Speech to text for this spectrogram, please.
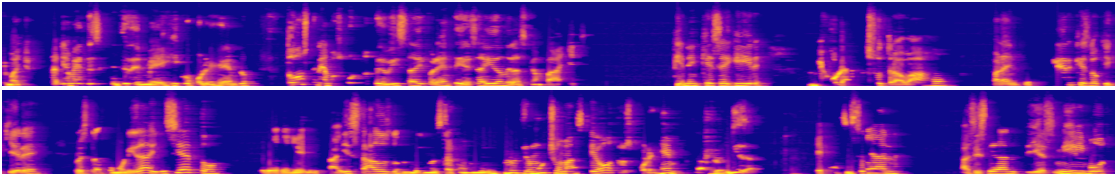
que mayoritariamente es gente de México, por ejemplo, todos tenemos puntos de vista diferentes y es ahí donde las campañas tienen que seguir mejorando su trabajo para entender qué es lo que quiere nuestra comunidad. Y es cierto, eh, hay estados donde nuestra comunidad influye mucho más que otros, por ejemplo, la Florida. Eh, así sean, así sean 10 mil votos,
